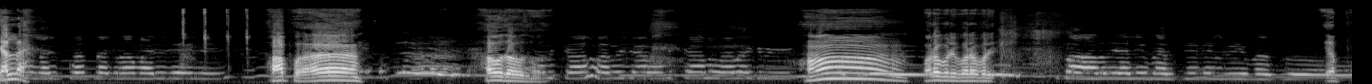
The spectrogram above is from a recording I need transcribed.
ಎಲ್ಲ. ಪಾಪ. ಹೌದೌದು ಹಾ, ಬರೋಬರಿ ಬರೋಬರಿ. ಯಪ್ಪ.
